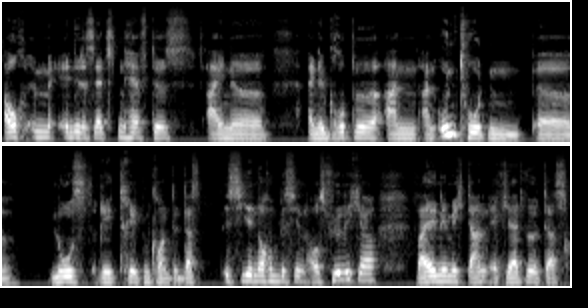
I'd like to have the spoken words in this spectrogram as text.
auch im Ende des letzten Heftes eine eine Gruppe an, an Untoten äh, lostreten konnte. Das ist hier noch ein bisschen ausführlicher, weil nämlich dann erklärt wird, dass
